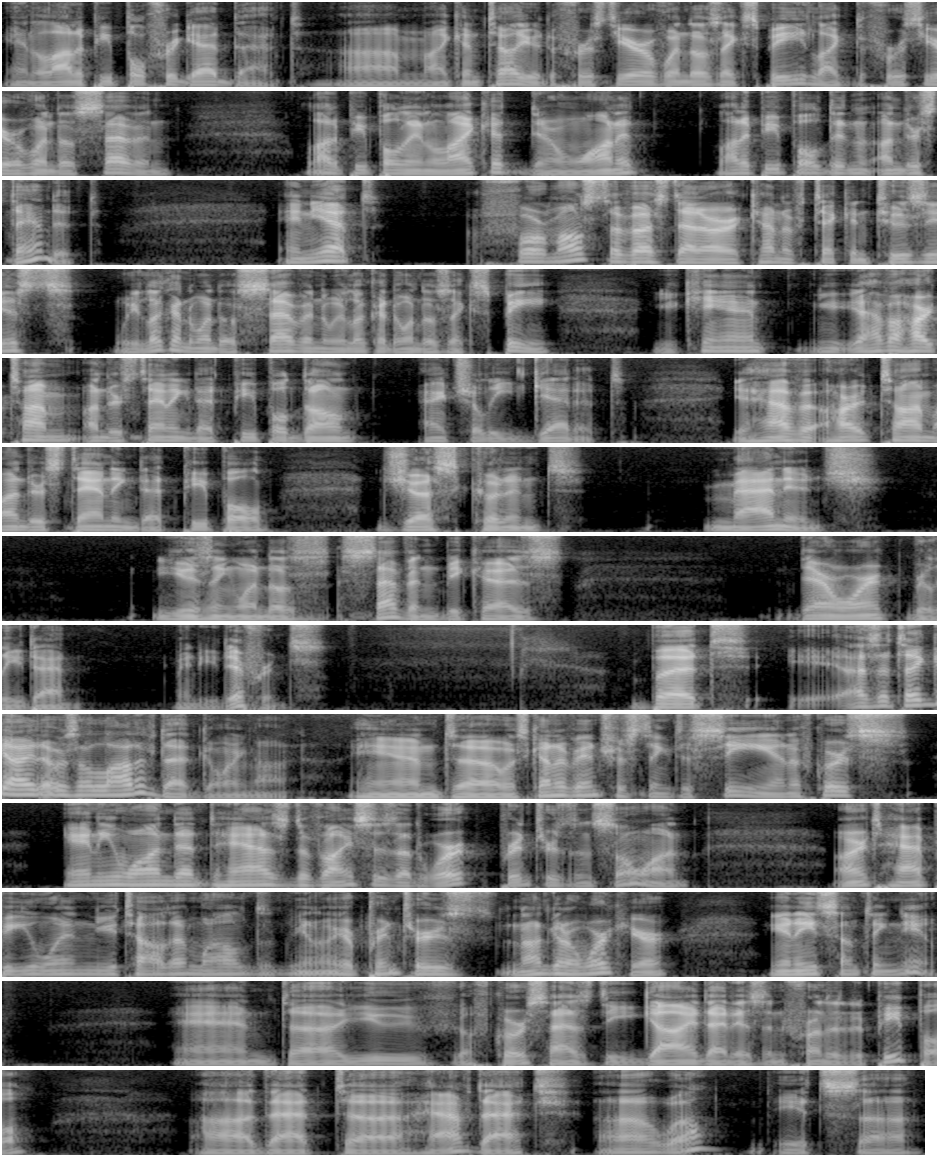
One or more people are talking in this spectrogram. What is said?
And a lot of people forget that. Um, I can tell you, the first year of Windows XP, like the first year of Windows 7, a lot of people didn't like it, didn't want it. A lot of people didn't understand it. And yet, for most of us that are kind of tech enthusiasts, we look at Windows 7, we look at Windows XP, you can't, you have a hard time understanding that people don't actually get it. You have a hard time understanding that people just couldn't manage using Windows 7 because there weren't really that many difference. But as a tech guy, there was a lot of that going on. And uh, it was kind of interesting to see. And of course, anyone that has devices at work, printers and so on, aren't happy when you tell them, well, you know, your printer is not going to work here. You need something new. And uh, you, of course, as the guy that is in front of the people, uh, that uh, have that, uh, well, it's uh,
